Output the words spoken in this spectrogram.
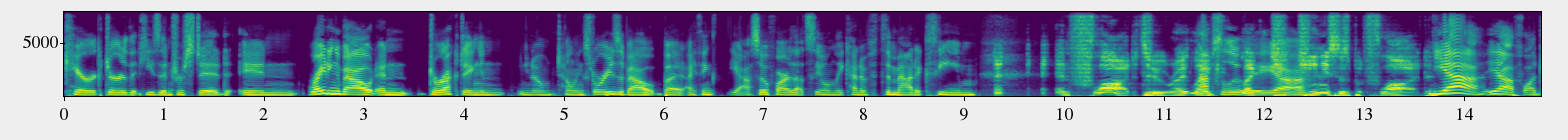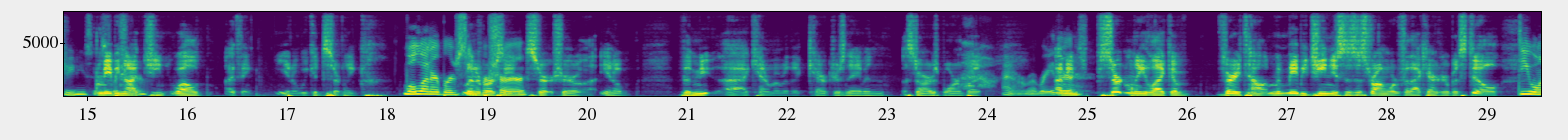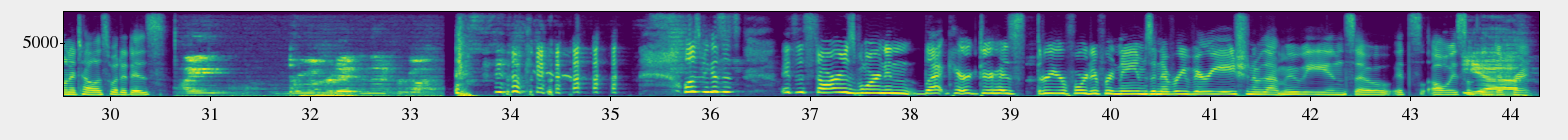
character that he's interested in writing about and directing and you know telling stories about but i think yeah so far that's the only kind of thematic theme and flawed too, right? Like, Absolutely, like ge- yeah. geniuses, but flawed. yeah yeah flawed geniuses Maybe for not. sure. Gen- well, I think you know we could certainly well leonard bernstein Leonard for Bernstein, sure sure, sure. uh, You know, the mu- uh, I can't remember the character's name in A Star Is Born, but i don't remember either I mean, certainly like a very talented. Maybe genius is a strong word for that character, but still, do you want to tell us what it is I remembered it and then I forgot. okay. Well, it's because it's it's a Star is Born, and that character has three or four different names in every variation of that movie, and so it's always something Yeah. different.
